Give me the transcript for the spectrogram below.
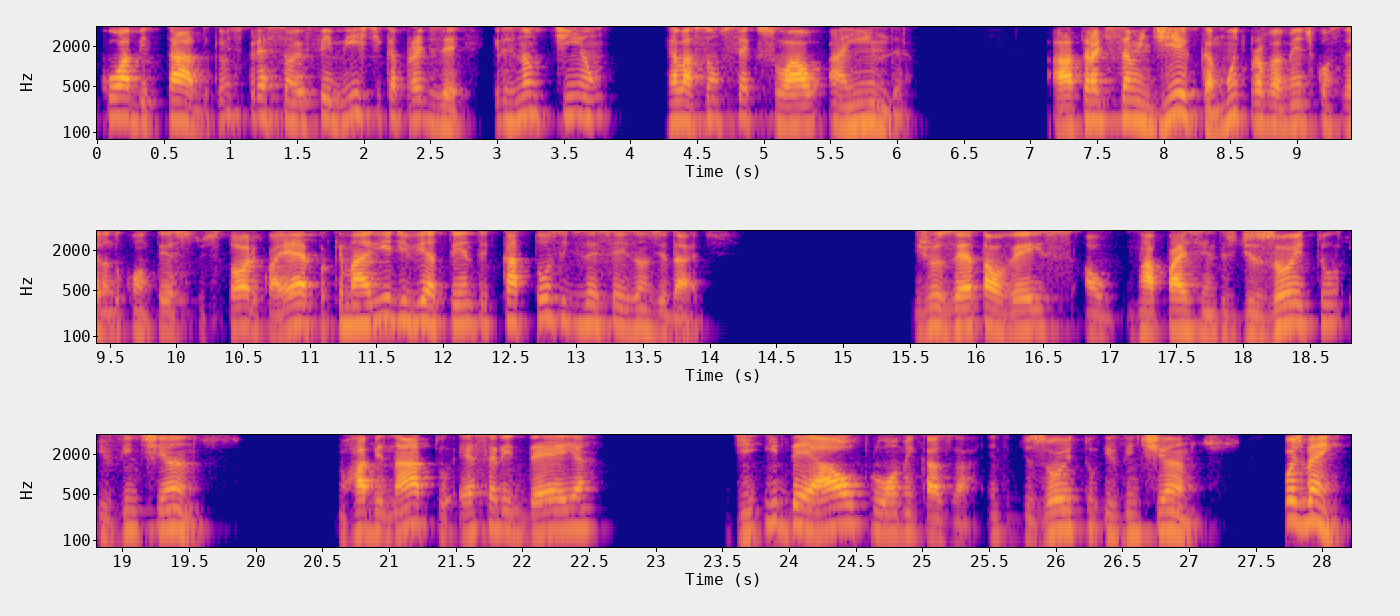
coabitado, que é uma expressão eufemística para dizer que eles não tinham relação sexual ainda. A tradição indica, muito provavelmente considerando o contexto histórico, a época, que Maria devia ter entre 14 e 16 anos de idade. José, talvez, um rapaz entre 18 e 20 anos. No rabinato, essa era a ideia de ideal para o homem casar, entre 18 e 20 anos. Pois bem,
